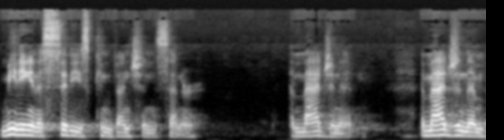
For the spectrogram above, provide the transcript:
meeting in a city's convention center. Imagine it. Imagine them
